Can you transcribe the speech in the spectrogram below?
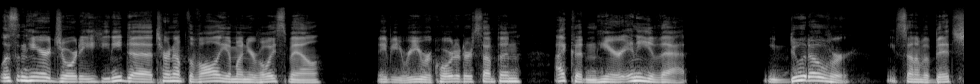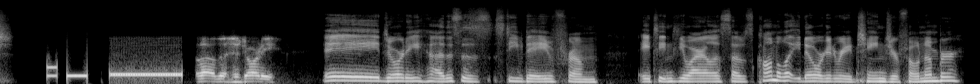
Listen here, Jordy. You need to turn up the volume on your voicemail. Maybe re-record it or something. I couldn't hear any of that. You do it over, you son of a bitch. Hello, this is Jordy. Hey, Jordy. Uh, this is Steve Dave from AT&T Wireless. I was calling to let you know we're getting ready to change your phone number.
